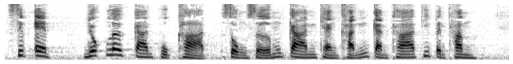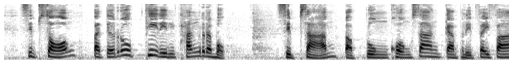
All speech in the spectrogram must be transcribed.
11. ยกเลิกการผูกขาดส่งเสริมการแข่งขันการค้าที่เป็นธรรม 12. ปฏิรูปที่ดินทั้งระบบ 13. ปรับปรุงโครงสร้างการผลิตไฟฟ้า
